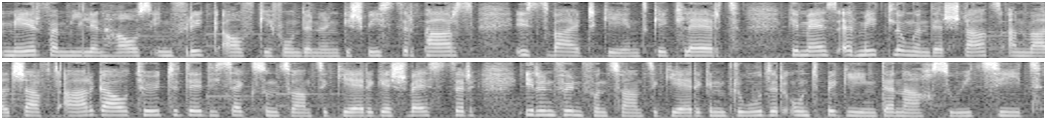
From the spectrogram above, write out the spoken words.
Mehrfamilienhaus in Frick aufgefundenen Geschwisterpaars ist weitgehend geklärt. Gemäß Ermittlungen der Staatsanwaltschaft Aargau tötete die 26-jährige Schwester ihren 25-jährigen Bruder und beging danach Suizid.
